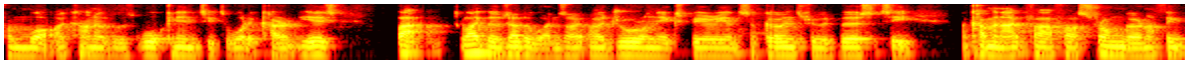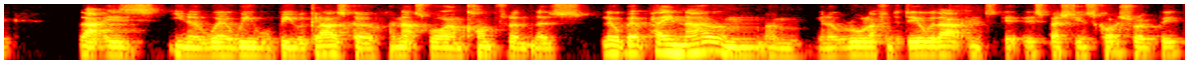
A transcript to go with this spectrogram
from what I kind of was walking into to what it currently is. But like those other ones, I, I draw on the experience of going through adversity and coming out far far stronger. And I think that is you know where we will be with Glasgow, and that's why I'm confident. There's a little bit of pain now, and, and you know we're all having to deal with that, especially in Scottish rugby.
